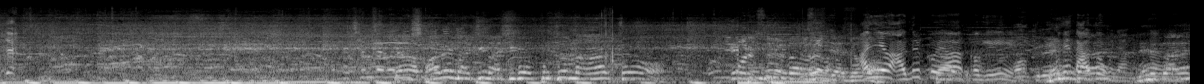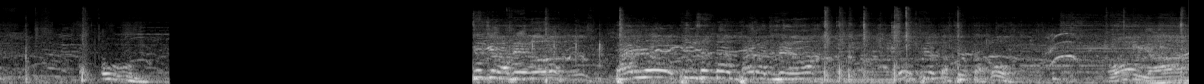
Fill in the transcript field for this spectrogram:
아자 아자 아자 자, 발을 맞지 마시고 풍선 받아야죠. 아니요 아들 거야 거기 그냥 놔둬 그냥 네 발. 오, 오. 하지 마세요. 발로 풍선만 밟아주세요. 오, 풀렸다, 풀렸다. 오. 오, 야.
